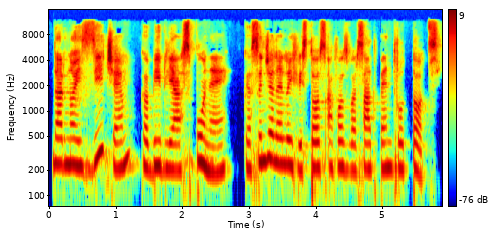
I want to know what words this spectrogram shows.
Dar noi zicem că Biblia spune că sângele lui Hristos a fost vărsat pentru toți.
